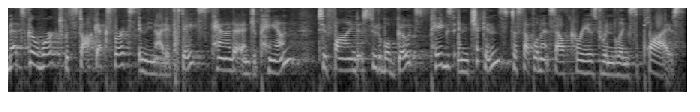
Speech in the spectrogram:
Metzger worked with stock experts in the United States, Canada, and Japan to find suitable goats, pigs, and chickens to supplement South Korea's dwindling supplies.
